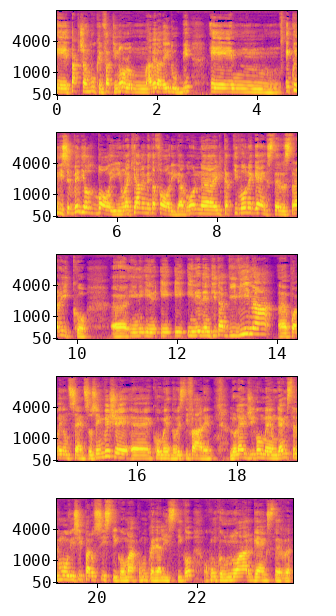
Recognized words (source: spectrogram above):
e Park Chan-wook infatti non mm, aveva dei dubbi e, mm, e, quindi se vedi Old Boy in una chiave metaforica con uh, il cattivone gangster straricco uh, in, in, in, identità divina uh, può avere un senso. Se invece come dovresti fare lo leggi come un gangster movie sì parossistico ma comunque realistico o comunque un noir gangster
